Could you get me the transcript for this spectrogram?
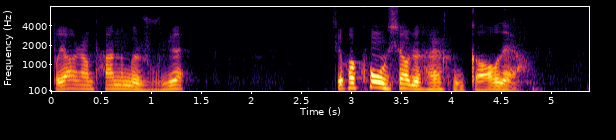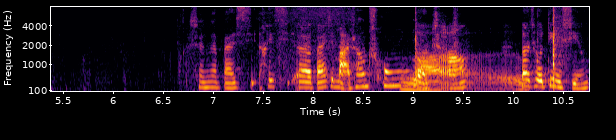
不要让他那么如愿。这块控效率还是很高的呀。现在白棋黑棋呃白棋马上冲了长，要求定型。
